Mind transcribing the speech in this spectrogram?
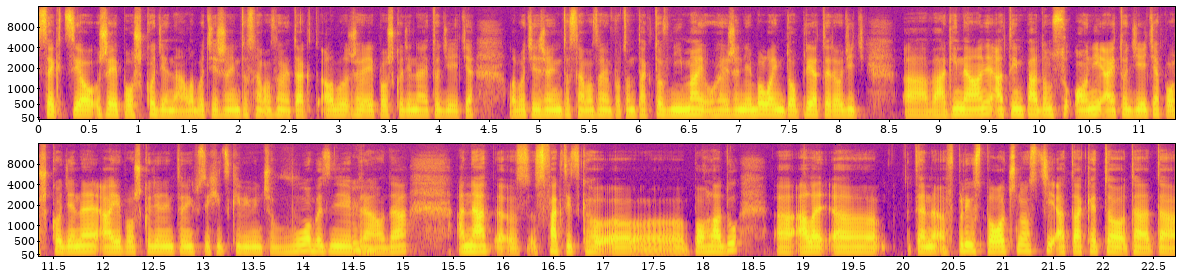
sekciou, že je poškodená, lebo tie ženy to samozrejme takto, alebo že je poškodená je to dieťa, lebo tie ženy to samozrejme potom takto vnímajú, hej, že nebolo im dopriate rodiť a, vaginálne a tým pádom sú oni, aj to dieťa poškodené a je poškodený ten ich psychický vývin, čo vôbec nie je mm-hmm. pravda a na, z, z faktického uh, pohľadu. Uh, ale uh, ten vplyv spoločnosti a takéto, tá, tá,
